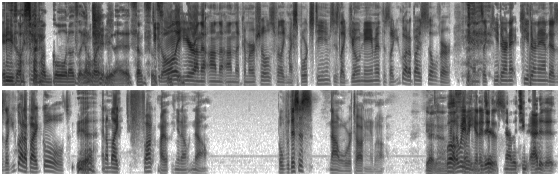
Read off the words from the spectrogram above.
and he's always talking about gold. I was like, I don't want to do that. That sounds so. Dude, all I hear on the on the on the commercials for like my sports teams is like Joe Namath is like you gotta buy silver, and then it's like Keith, Hern- Keith Hernandez is like you gotta buy gold, Yeah, and I'm like fuck my you know no. But this is not what we're talking about. yeah, no. Well, do we I even mean, get it into is, this? Now that you added it,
